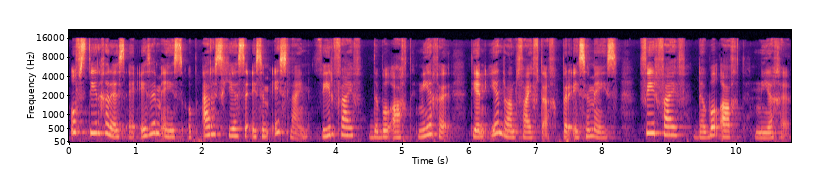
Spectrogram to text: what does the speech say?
of stuur gerus 'n SMS op RSG se SMS-lyn 45889 teen R1.50 per SMS 45889.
